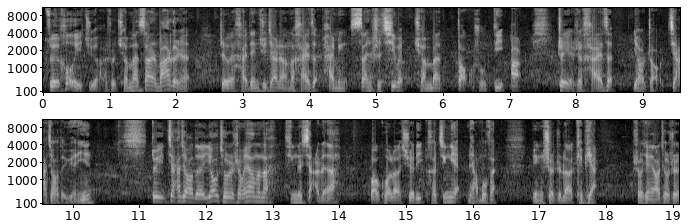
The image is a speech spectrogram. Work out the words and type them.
最后一句啊，说全班三十八个人。这位海淀区家长的孩子排名三十七位，全班倒数第二，这也是孩子要找家教的原因。对家教的要求是什么样的呢？听着吓人啊！包括了学历和经验两部分，并设置了 KPI。首先要求是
